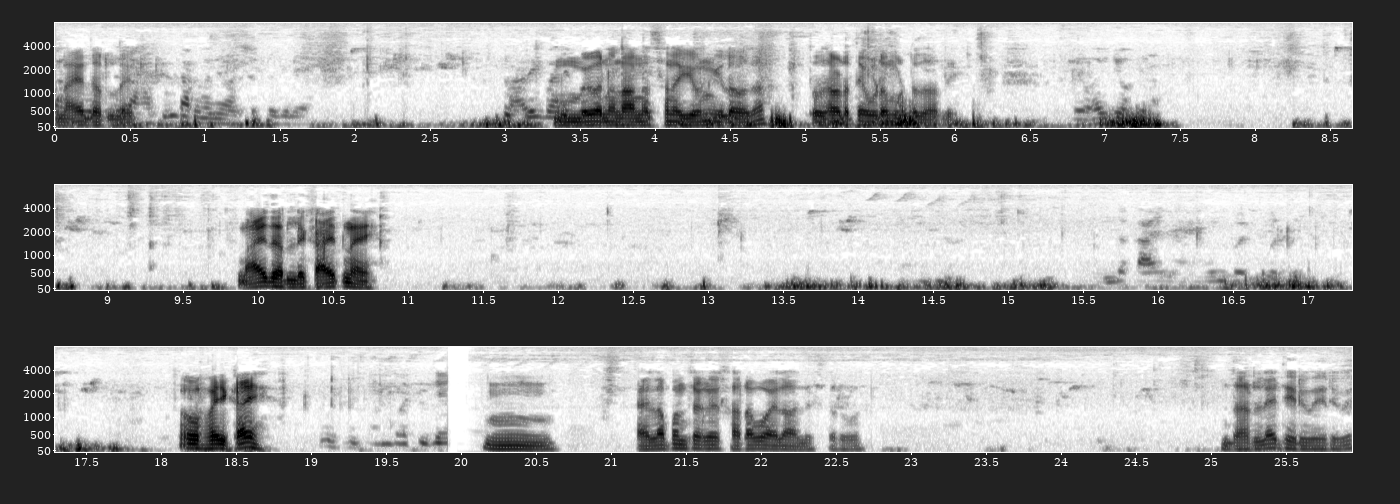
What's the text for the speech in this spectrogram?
नाही धरलंय मुंबईवरनं लहान असताना घेऊन गेला होता तो झाड तेवढं मोठं झालं नाही धरले काहीच नाही ओ भाई काय? हम्म. पण सगळे खराब व्हायला आले सर्व. धरलेत हिरवे हिरवे.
